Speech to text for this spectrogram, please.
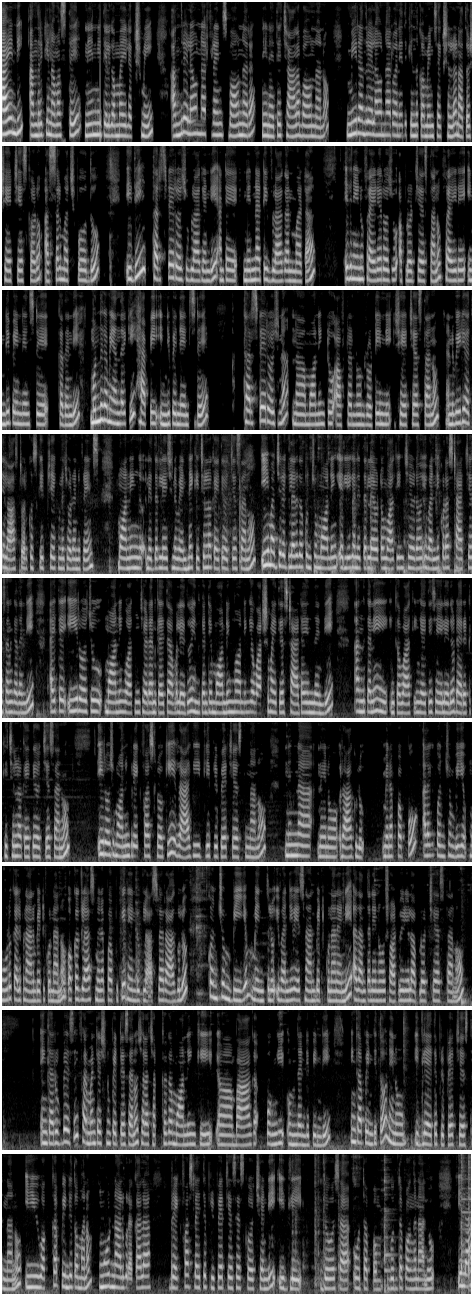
Hi అండి. అందరికీ నమస్తే. నేను మీ తెలుగమ్మాయి లక్ష్మి. అందరూ ఎలా ఉన్నారు ఫ్రెండ్స్? బాగున్నారా? నేనైతే చాలా బాగున్నాను. మీరందరూ ఎలా ఉన్నారు అనేది కింద కామెంట్ సెక్షన్లో నాతో షేర్ చేసుకోవడం అస్సలు మర్చిపోవద్దు. ఇది థర్స్డే రోజు వ్లాగ్ అండి. అంటే నిన్నటి వ్లాగ్ అనమాట ఇది నేను ఫ్రైడే రోజు అప్లోడ్ చేస్తాను. ఫ్రైడే ఇండిపెండెన్స్ డే కదండి. ముందుగా మీ అందరికీ హ్యాపీ ఇండిపెండెన్స్ డే. థర్స్డే రోజున నా మార్నింగ్ టు ఆఫ్టర్నూన్ రొటీన్ని షేర్ చేస్తాను. అండ్ వీడియో అయితే లాస్ట్ వరకు స్కిప్ చేయకుండా చూడండి ఫ్రెండ్స్. మార్నింగ్ నిద్ర లేచిన వెంటనే కిచెన్లోకి అయితే వచ్చేసాను. ఈ మధ్య రెగ్యులర్గా కొంచెం మార్నింగ్ ఎర్లీగా నిద్ర లేవడం వాకింగ్ చేయడం ఇవన్నీ కూడా స్టార్ట్ చేశాను కదండి. అయితే ఈ రోజు మార్నింగ్ వాకింగ్ చేయడానికి అయితే అవ్వలేదు. ఎందుకంటే మార్నింగ్ మార్నింగ్ వర్షం అయితే స్టార్ట్ అయిందండి. అందుకని ఇంకా వాకింగ్ అయితే చేయలేదు. డైరెక్ట్ కిచెన్లోకి అయితే వచ్చేసాను. ఈరోజు మార్నింగ్ బ్రేక్ఫాస్ట్లోకి రాగి ఇడ్లీ ప్రిపేర్ చేస్తున్నాను. నిన్న నేను రాగులు మినపప్పు అలాగే కొంచెం బియ్యం మూడు కలిపి నానబెట్టుకున్నాను. ఒక గ్లాస్ మినపప్పుకి రెండు గ్లాసుల రాగులు కొంచెం బియ్యం మెంతులు ఇవన్నీ వేసి నానబెట్టుకున్నానండి. అదంతా నేను షార్ట్ వీడియోలో అప్లోడ్ చేస్తాను. ఇంకా రుబ్బేసి ఫర్మెంటేషన్ పెట్టేశాను. చాలా చక్కగా మార్నింగ్కి బాగా పొంగి ఉందండి పిండి. ఇంకా పిండితో నేను ఇడ్లీ అయితే ప్రిపేర్ చేస్తున్నాను. ఈ ఒక్క పిండితో మనం మూడు నాలుగు రకాల బ్రేక్ఫాస్ట్లు అయితే ప్రిపేర్ చేసేసుకోవచ్చండి. ఇడ్లీ దోశ ఊతప్పం గుంత పొంగనాలు ఇలా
